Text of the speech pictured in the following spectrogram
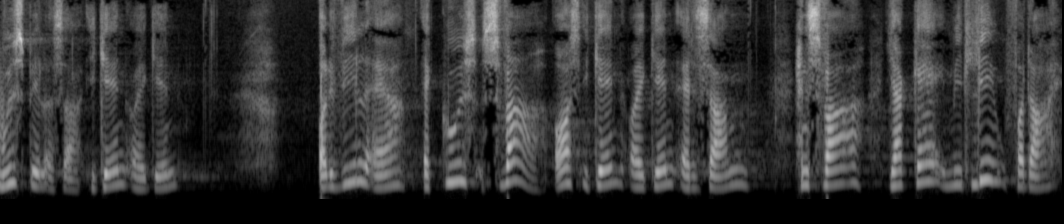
udspiller sig igen og igen. Og det vilde er, at Guds svar også igen og igen er det samme. Han svarer, jeg gav mit liv for dig.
